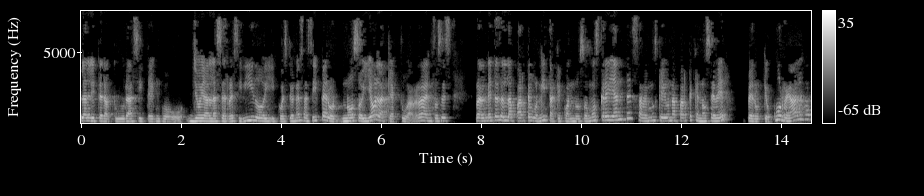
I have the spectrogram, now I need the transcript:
las literaturas y tengo, yo ya las he recibido y cuestiones así, pero no soy yo la que actúa, ¿verdad? Entonces, realmente esa es la parte bonita, que cuando somos creyentes sabemos que hay una parte que no se ve, pero que ocurre algo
